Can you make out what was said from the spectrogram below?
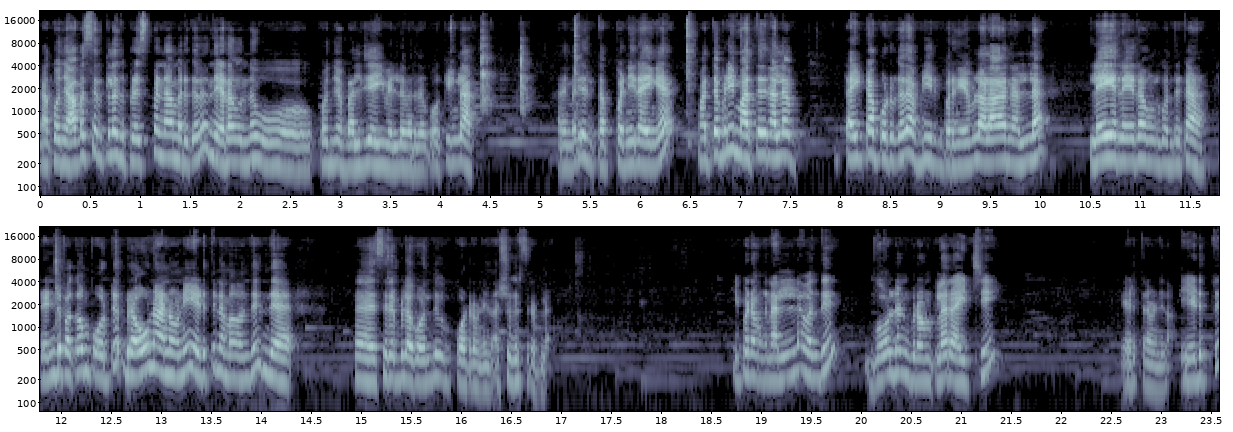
நான் கொஞ்சம் அவசரத்தில் அது ப்ரெஸ் பண்ணாமல் இருக்கிறது அந்த இடம் வந்து ஓ கொஞ்சம் பல்ஜி வெளில வருது. ஓகேங்களா அதே மாதிரி அது தப்பு பண்ணிடுறாங்க மற்றபடி மற்றது நல்லா டைட்டாக போட்டிருக்கிறது அப்படி இருக்கு பாருங்கள் எவ்வளோ அழகாக நல்லா லேயர் லேயராக உங்களுக்கு வந்திருக்கா? ரெண்டு பக்கம் போட்டு ப்ரௌன் ஆனோடனே எடுத்து நம்ம வந்து இந்த சிரப்பில் வந்து போட்டுற வேண்டியதான் சுகர் சிரப்பில் இப்போ நமக்கு நல்லா வந்து கோல்டன் ப்ரௌன் கலர் ஆயிடுச்சு. எடுத்துட வேண்டியதான் எடுத்து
